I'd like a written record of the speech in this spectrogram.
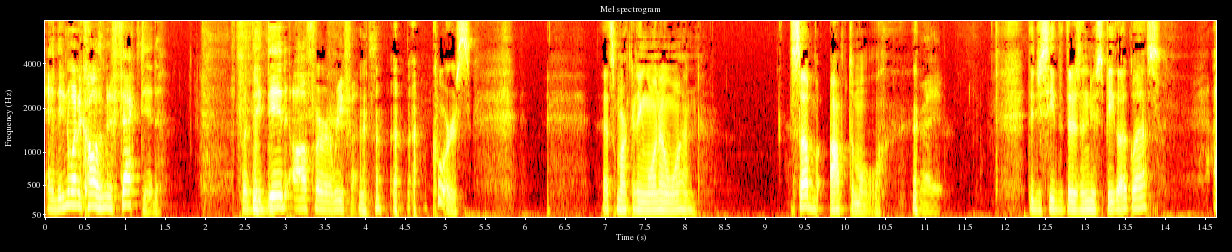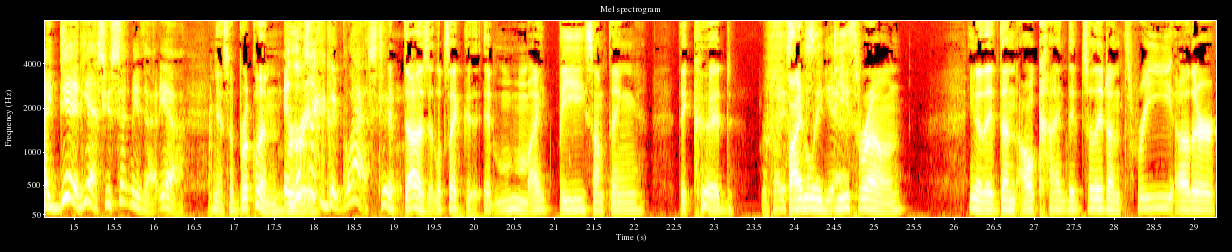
and they didn't want to call them infected, but they did offer a refund. Of course, that's marketing 101. Suboptimal. right. Did you see that there's a new Spiegel glass? I did. Yes, you sent me that. Yeah, Yeah, so Brooklyn. it looks like a good glass too. It does. It looks like it might be something that could Replace finally? Yeah. dethrone. You know, they've done all kind. They've, so they've done three other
